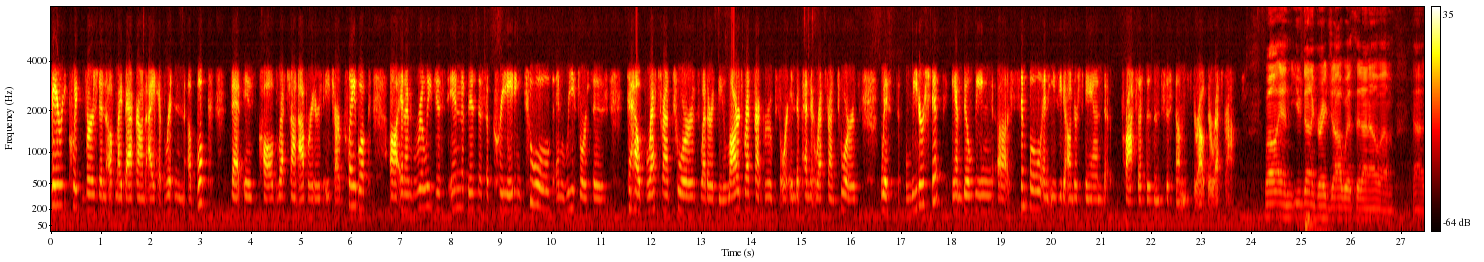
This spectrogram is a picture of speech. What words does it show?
very quick version of my background. I have written a book that is called Restaurant Operators HR Playbook, uh, and I'm really just in the business of creating tools and resources to help restaurateurs, whether it be large restaurant groups or independent restaurateurs, with leadership and building uh, simple and easy to understand processes and systems throughout their restaurants. Well, and you've done a great job with it. I know. Um, uh,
